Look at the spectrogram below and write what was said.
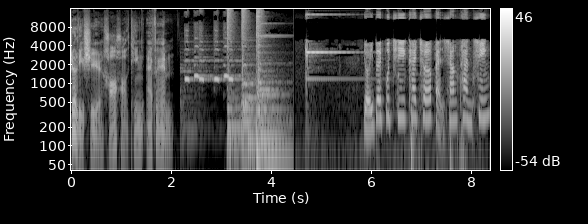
这里是好好听 FM。有一对夫妻开车返乡探亲，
